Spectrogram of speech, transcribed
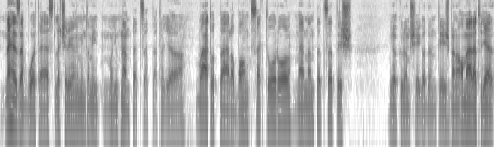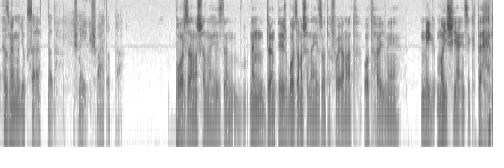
nehezebb volt -e ezt lecserélni, mint amit mondjuk nem tetszett. Tehát, hogy a, váltottál a bankszektorról, mert nem tetszett, és mi a különbség a döntésben, amellett, hogy e- ez meg mondjuk szeretted, és mégis váltottál. borzalmasan nehéz, dönt, nem döntés, borzalmasan nehéz volt a folyamat ott hagyni. Még ma is hiányzik, tehát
